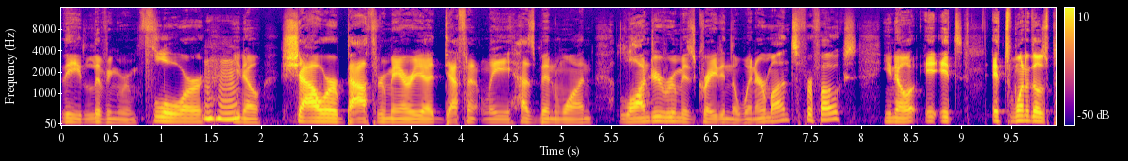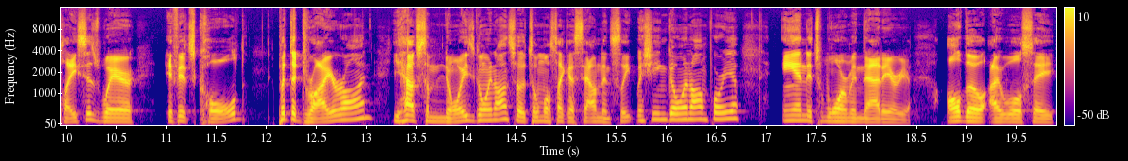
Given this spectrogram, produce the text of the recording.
the living room floor, mm-hmm. you know, shower, bathroom area definitely has been one. Laundry room is great in the winter months for folks. You know, it, it's it's one of those places where if it's cold, put the dryer on, you have some noise going on, so it's almost like a sound and sleep machine going on for you, and it's warm in that area. Although I will say,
